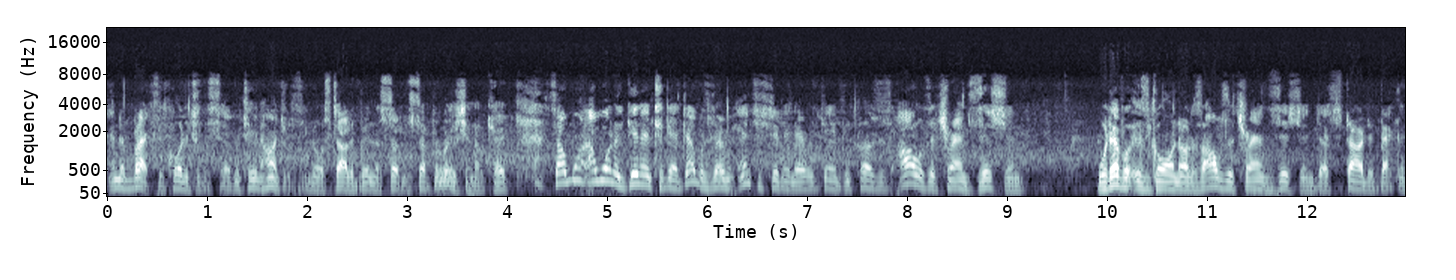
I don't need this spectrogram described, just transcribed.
and the blacks, according to the 1700s. You know, it started being a certain separation. Okay, so I want I want to get into that. That was very interesting in everything because it's always a transition. Whatever is going on, there's always a transition that started back in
